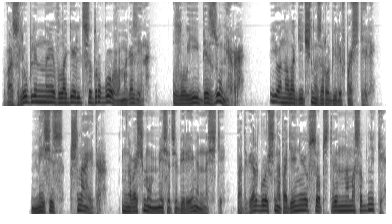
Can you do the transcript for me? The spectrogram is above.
возлюбленная владельца другого магазина, Луи Безумера. Ее аналогично зарубили в постели. Миссис Шнайдер на восьмом месяце беременности подверглась нападению в собственном особняке.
